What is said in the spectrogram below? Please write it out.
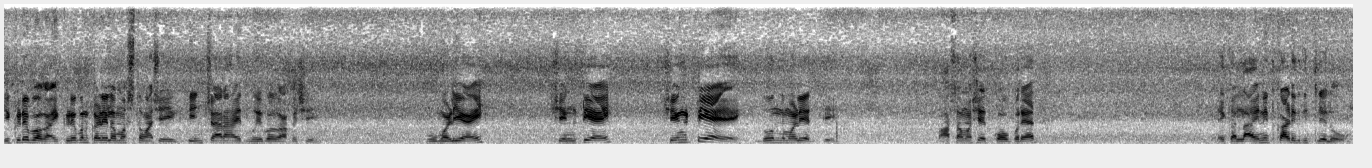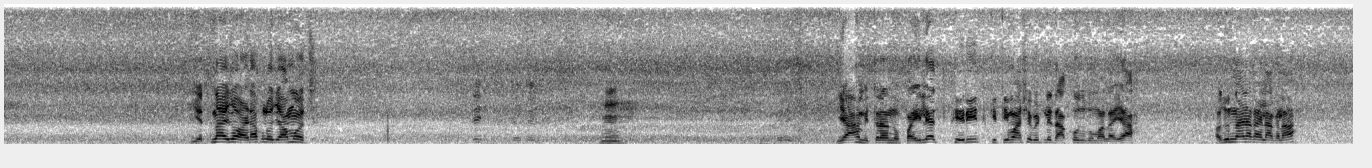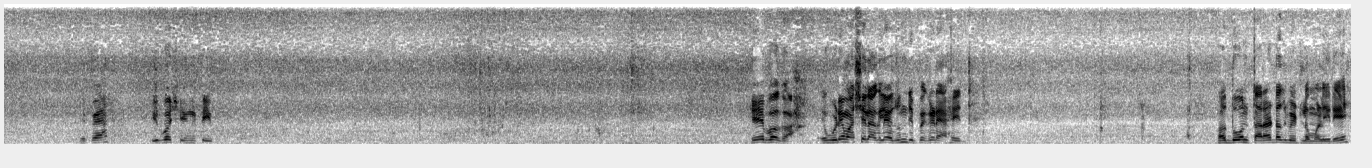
इकडे बघा इकडे पण कडेला मस्त मासे तीन चार आहेत वय बघा कसे हो मळी आहे शेंगटी आहे. शेंगटी आहे दोन मळी आहेत ते. पासा मासे आहेत कोपऱ्यात. एका लाईनीत काढीत घेतलेलो. येत नाही जो अडकलो जामच. हम्म. या मित्रांनो पहिल्याच फेरीत किती मासे भेटले दाखवतो तुम्हाला. या. अजून नाही ना काय लागला? हे प्या ही बघ शेंगटी हे बघा एवढे मासे लागले अजून तिपेकडे आहेत. हा दोन तराटच भेटलं मळी रे.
